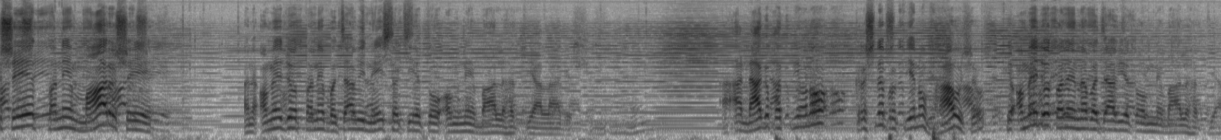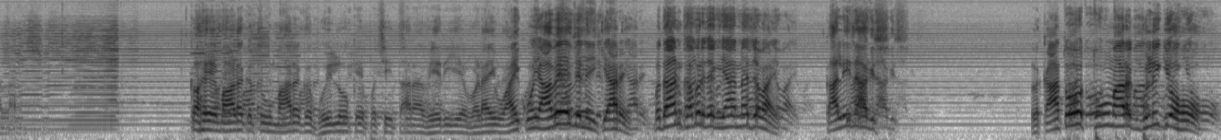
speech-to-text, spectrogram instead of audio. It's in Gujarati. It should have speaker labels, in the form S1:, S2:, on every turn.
S1: છે તને મારશે. અને અમે જો તને બચાવી નહીં શકીએ તો અમને બાલ હત્યા લાગે આ નાગપત્નીઓનો કૃષ્ણ પ્રત્યેનો ભાવ છે કે અમે જો તને ન બચાવીએ તો અમને બાલ હત્યા લાગે કહે બાળક, તું માર્ગ ભૂલો કે પછી તારા વેરીએ વડાયું આ કોઈ આવે જ નહીં ક્યારે. બધાને ખબર છે કે ત્યાં ન જવાય. કાલી નાગ એટલે કાં તો તું માર્ગ ભૂલી ગયો હો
